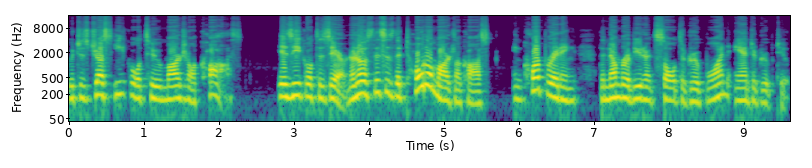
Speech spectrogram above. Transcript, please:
which is just equal to marginal cost, is equal to zero. Now notice this is the total marginal cost incorporating the number of units sold to group 1 and to group 2.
